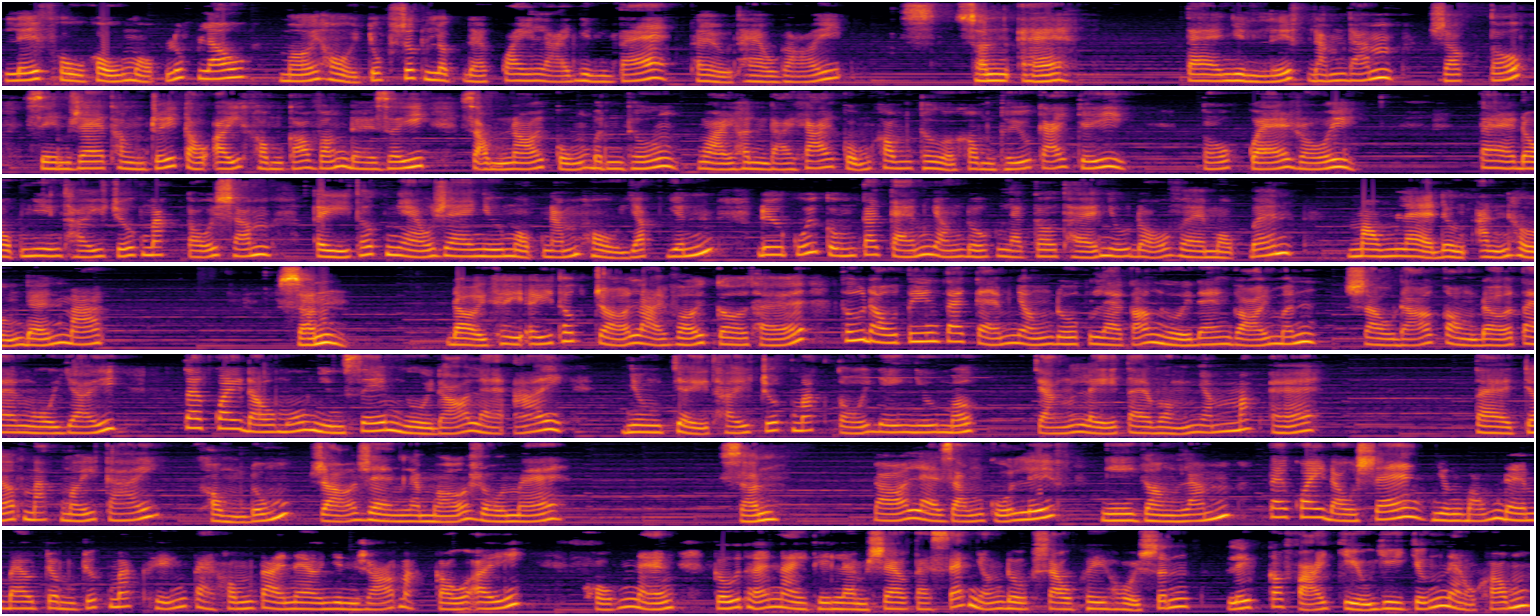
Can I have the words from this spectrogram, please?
Liv hù khụ một lúc lâu, mới hồi chút sức lực để quay lại nhìn ta, thều thào gọi. Xuân à! Ta nhìn Liv đắm đắm, rất tốt, xem ra thần trí cậu ấy không có vấn đề gì, giọng nói cũng bình thường, ngoại hình đại khái cũng không thừa không thiếu cái chi. Tốt quá rồi. Ta đột nhiên thấy trước mắt tối sầm, ý thức nhạo ra như một nắm hồ dấp dính. Điều cuối cùng ta cảm nhận được là cơ thể như đổ về một bên. Mong là đừng ảnh hưởng đến mắt. Sinh! đợi khi ý thức trở lại với cơ thể, thứ đầu tiên ta cảm nhận được là có người đang gọi mình, sau đó còn đỡ ta ngồi dậy. Ta quay đầu muốn nhìn xem người đó là ai, nhưng chỉ thấy trước mắt tối đen như mực, chẳng lẽ ta vẫn nhắm mắt à? Ta chớp mắt mấy cái, không đúng, rõ ràng là mở rồi mà. Sân đó là giọng của liv nghe gần lắm ta quay đầu sang nhưng bóng đêm bao trùm trước mắt khiến ta không tài nào nhìn rõ mặt cậu ấy. Khốn nạn cứ thế này thì làm sao ta xác nhận được sau khi hồi sinh? Liếp có phải chịu di chứng nào không?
